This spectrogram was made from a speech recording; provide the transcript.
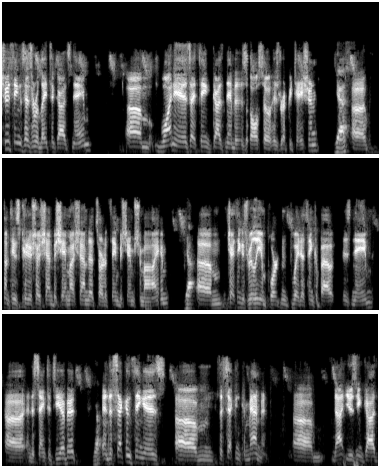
two things as it relates to God's name. Um, one is I think God's name is also his reputation. Yes. Uh, something is Kiddush Hashem, B'Shem Hashem, that sort of thing, B'Shem Shemayim. Yeah. Um, which I think is really important way to think about his name, uh, and the sanctity of it. Yeah. And the second thing is, um, the second commandment, um, not using God's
